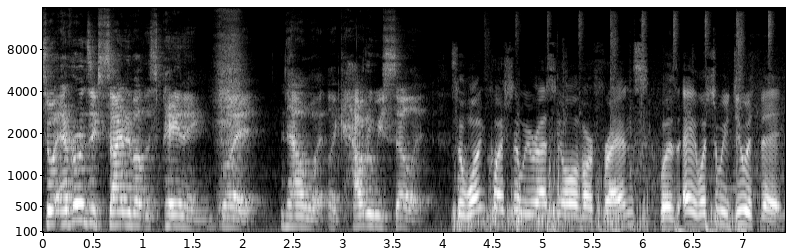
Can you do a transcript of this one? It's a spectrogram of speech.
So everyone's excited about this painting, but now what? Like how do we sell it? So one question that we were asking all of our friends was, hey, what should we do with it?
